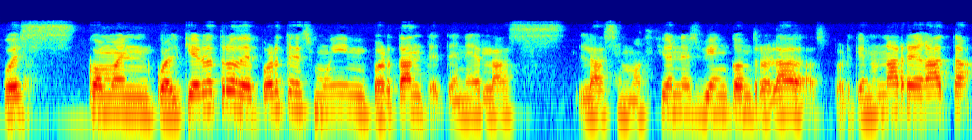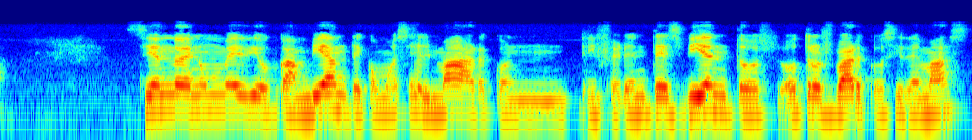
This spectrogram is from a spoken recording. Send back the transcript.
Pues como en cualquier otro deporte es muy importante tener las, las emociones bien controladas, porque en una regata, siendo en un medio cambiante como es el mar, con diferentes vientos, otros barcos y demás,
